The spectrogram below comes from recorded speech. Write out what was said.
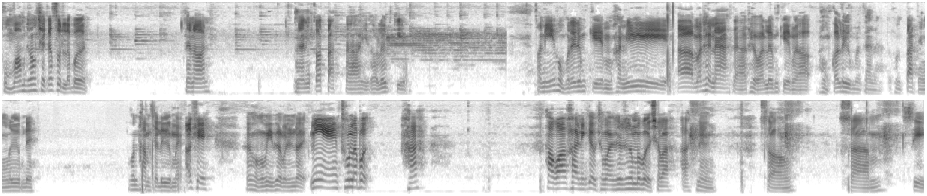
ผมว่ามันจะต้องใช้กระสุนระเบิดแน่นอนงั้นก็ตัดไปเราเริ่มเกม ตอนนี้ผมไม่ได้เริ่มเกมครั้งที่เอ่ามาเถอะนะแต่ถือว่าเริ่มเกมแล้ว ผมก็ลืมเหมือนกันอะคนตัดยังลืมเลยคนทำจะลืมไหมโอเคแล้วผมก็มีเพื่อนมาเล่นด้วยนี่ไงทุ่นระเบิดฮะถ้าว่าคราวนี้เก็บทำไมทุ่นระเบิดใช่ป่ะอะหนึ่งสองสามสี่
